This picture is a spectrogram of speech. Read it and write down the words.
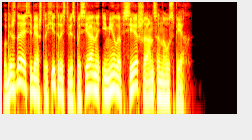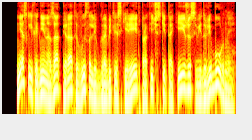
убеждая себя, что хитрость Веспасиана имела все шансы на успех. Несколько дней назад пираты выслали в грабительский рейд практически такие же с виду либурны.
